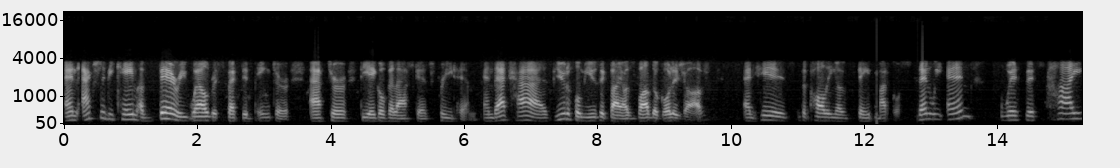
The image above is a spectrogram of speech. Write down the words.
and actually became a very well respected painter after Diego Velázquez freed him. And that has beautiful music by Osvaldo Golijov and his The Calling of Saint Marcos. Then we end with this high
